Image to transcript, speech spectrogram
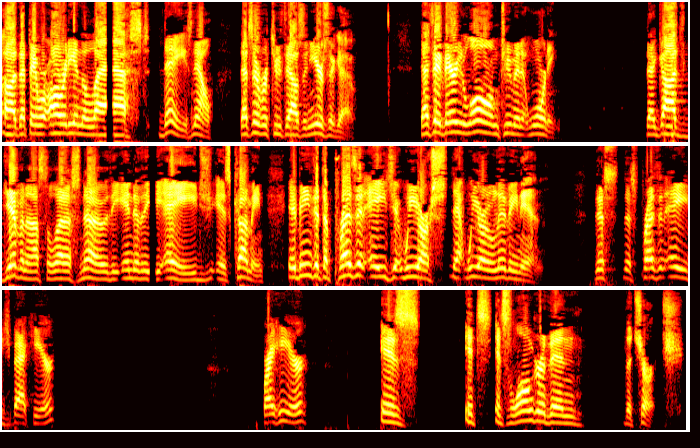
uh, that they were already in the last days. Now, that's over 2,000 years ago. That's a very long two minute warning that God's given us to let us know the end of the age is coming. It means that the present age that we are, that we are living in, this, this present age back here, right here, is, it's, it's longer than the church.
